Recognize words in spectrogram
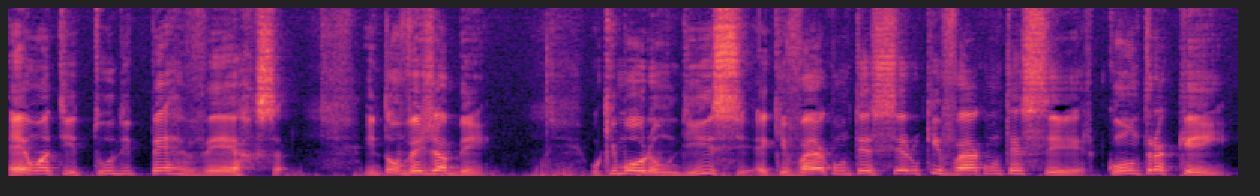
é uma atitude perversa. Então veja bem, o que Mourão disse é que vai acontecer o que vai acontecer. Contra quem?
